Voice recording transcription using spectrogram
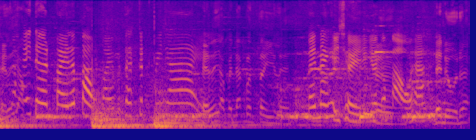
เห็นแล้วอยากให้เดินไปแล้วเป่าไปมันก็ไม่ได้เห็นแล้วอยากเป็นนักดนตรีเลยได้นั่งเฉยๆแล้วก็เป่าค่ะได้ดูด้วย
